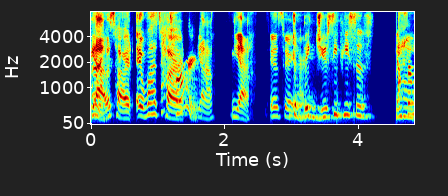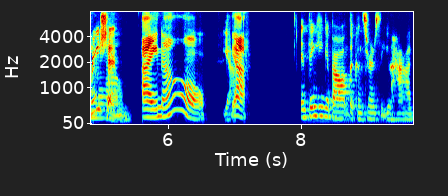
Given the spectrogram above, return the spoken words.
Yeah, it was hard. It was hard. hard. Yeah. Yeah. It was very It's a hard. big juicy piece of information. I know. I know. Yeah. Yeah. And thinking about the concerns that you had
